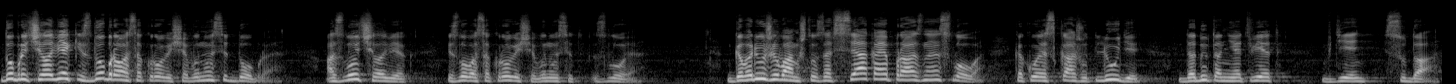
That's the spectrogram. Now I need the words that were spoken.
Добрый человек из доброго сокровища выносит доброе, а злой человек из злого сокровища выносит злое. Говорю же вам, что за всякое праздное слово, какое скажут люди, дадут они ответ в день суда.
